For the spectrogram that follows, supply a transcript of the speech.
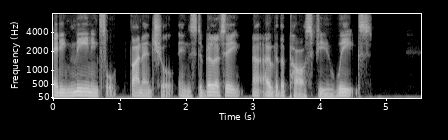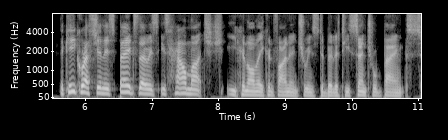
any meaningful financial instability uh, over the past few weeks. The key question this begs, though, is, is how much economic and financial instability central banks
